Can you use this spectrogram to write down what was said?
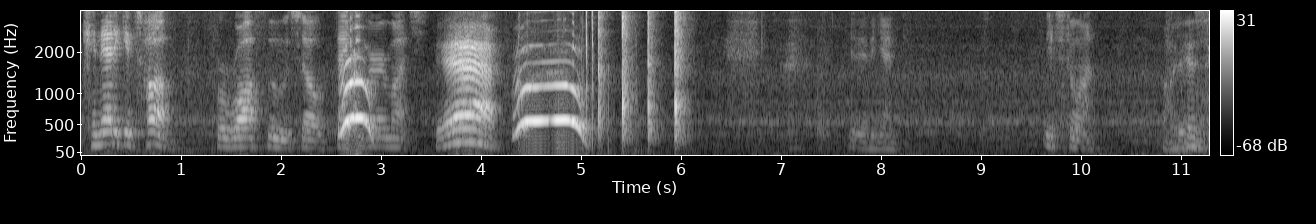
Connecticut's hub for raw food. So thank you very much. yeah. Woo! Hit it again. It's still on. Oh, it is.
